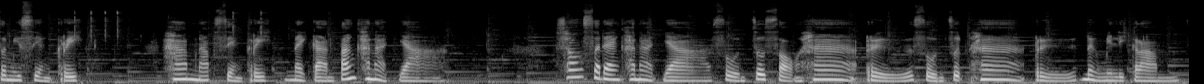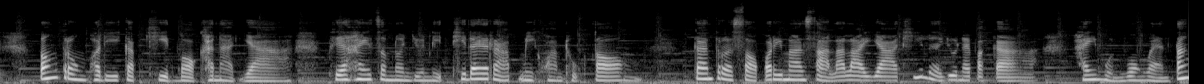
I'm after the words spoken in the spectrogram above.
จะมีเสียงกริก ห้ามนับเสียงกริกในการตั้งขนาดยา ช่องแสดงขนาดยา 0.25 หรือ 0.5 หรือ 1 มิลลิกรัม ต้องตรงพอดีกับขีดบอกขนาดยา เพื่อให้จำนวนยูนิตที่ได้รับมีความถูกต้องการตรวจสอบปริมาณสารละลายยาที่เหลืออยู่ในปากกา ให้หมุนวงแหวนตั้ง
